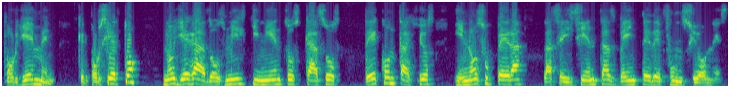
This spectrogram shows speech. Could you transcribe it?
por Yemen, que por cierto no llega a 2.500 casos de contagios y no supera las 620 defunciones.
